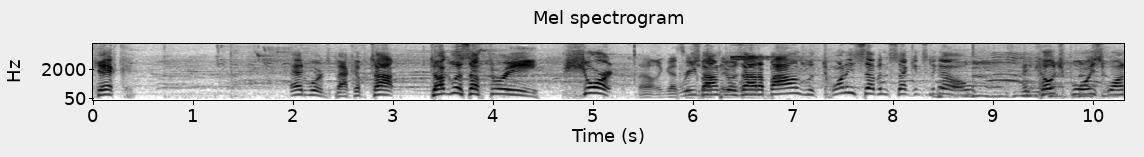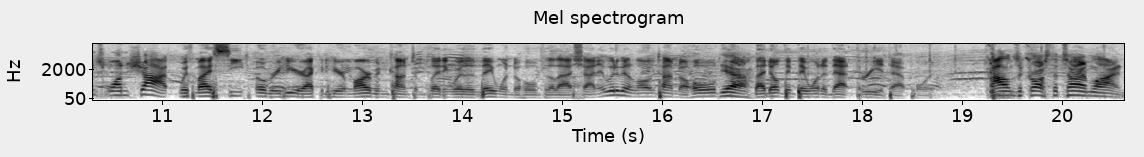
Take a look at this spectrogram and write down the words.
kick. Edwards back up top. Douglas a three. Short. I don't think that's Rebound goes out of bounds with 27 seconds to go. And Coach Boyce wants one shot. With my seat over here, I could hear Marvin contemplating whether they wanted to hold for the last shot. It would have been a long time to hold. Yeah. But I don't think they wanted that three at that point. Collins across the timeline.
